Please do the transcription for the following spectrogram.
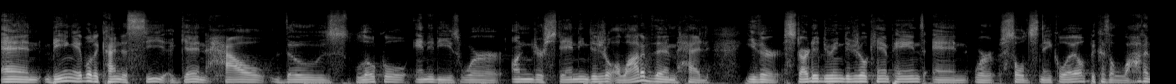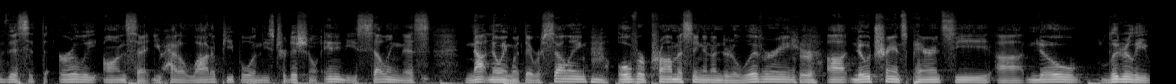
and being able to kind of see again how those local entities were understanding digital. A lot of them had either started doing digital campaigns and were sold snake oil because a lot of this at the early onset, you had a lot of people in these traditional entities selling this, not knowing what they were selling, over promising and under delivering, Sure. uh, no transparency, uh, no literally,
